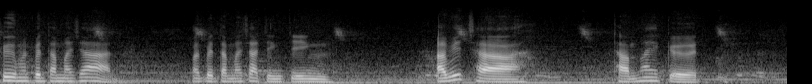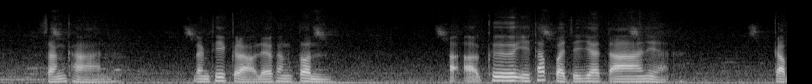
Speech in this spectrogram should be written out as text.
คือมันเป็นธรรมชาติ มันเป็นธรรมชาติจริง ๆ อวิชชาทำให้เกิดสังขาร ดังที่กล่าวแล้วข้างต้น คืออิทัปปัจจยตาเนี่ย กับ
